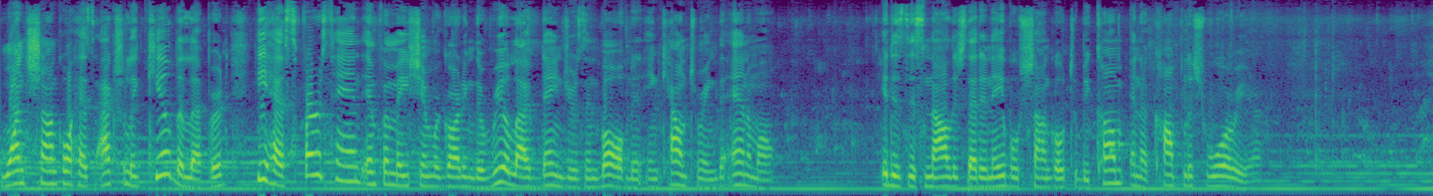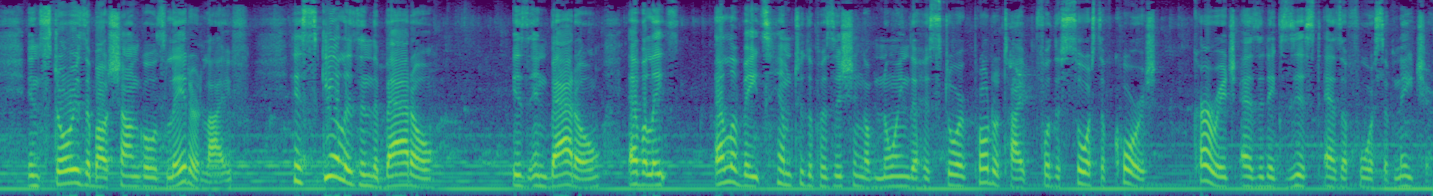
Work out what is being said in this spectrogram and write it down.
Once Shango has actually killed the leopard, he has first hand information regarding the real life dangers involved in encountering the animal. It is this knowledge that enables Shango to become an accomplished warrior. In stories about Shango's later life, his skill is in the battle is in battle elevates elevates him to the position of knowing the historic prototype for the source of courage, courage as it exists as a force of nature.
